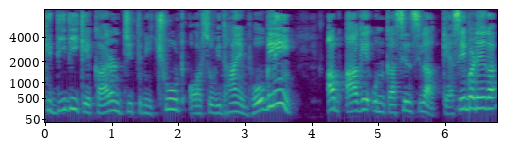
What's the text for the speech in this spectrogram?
कि दीदी के कारण जितनी छूट और सुविधाएँ भोग ली, अब आगे उनका सिलसिला कैसे बढ़ेगा?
